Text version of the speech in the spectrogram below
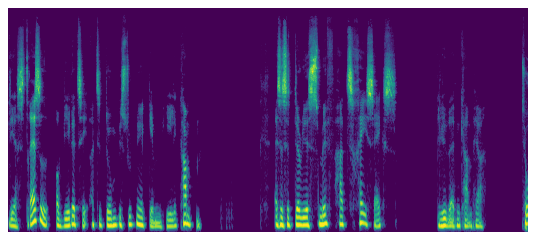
bliver stresset og virker til at tage dumme beslutninger gennem hele kampen. Altså, så Darius Smith har tre sacks i løbet af den kamp her. To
